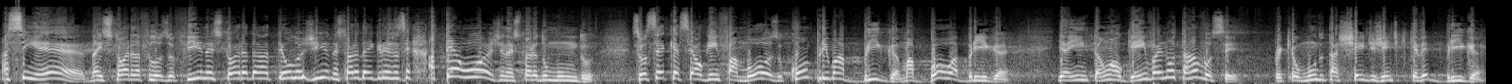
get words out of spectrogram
assim é na história da filosofia, na história da teologia, na história da igreja, assim, até hoje na história do mundo. Se você quer ser alguém famoso, compre uma briga, uma boa briga. E aí então alguém vai notar você, porque o mundo está cheio de gente que quer ver briga,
